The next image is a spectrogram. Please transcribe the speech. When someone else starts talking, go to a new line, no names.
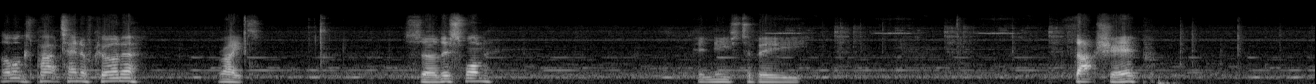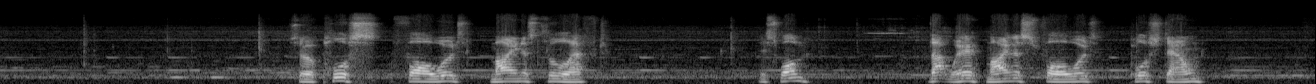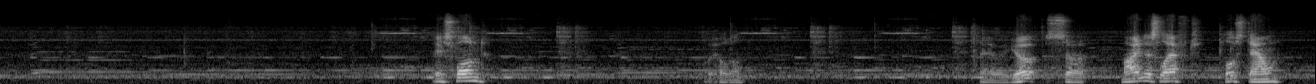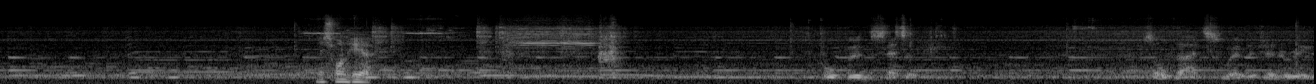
Amongst part 10 of Kona. Right. So this one, it needs to be that shape. So plus forward, minus to the left. This one, that way, minus forward, plus down. This one. Wait, hold on. There we go. So minus left, plus down. This one here.
Open sesame. So that's where the generator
